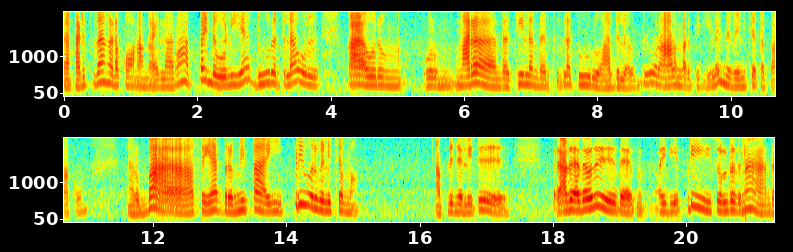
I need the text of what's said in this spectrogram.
நான் படுத்து தான் கிடக்கோம் நாங்கள் எல்லாரும். அப்போ இந்த ஒளியை தூரத்தில் ஒரு கா ஒரு ஒரு மரம் அந்த கீழே அந்த இருக்குங்களா தூரு அதில் வந்து ஒரு ஆலமரத்துக்கு கீழே இந்த வெளிச்சத்தை பார்க்கும் நான் ரொம்ப ஆசையாக பிரமிப்பாக ஆகி இப்படி ஒரு வெளிச்சமா அப்படின்னு சொல்லிட்டு அது அதாவது இந்த இது எப்படி சொல்கிறதுனா அந்த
